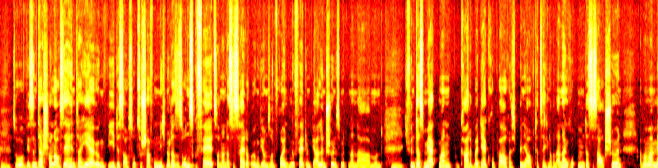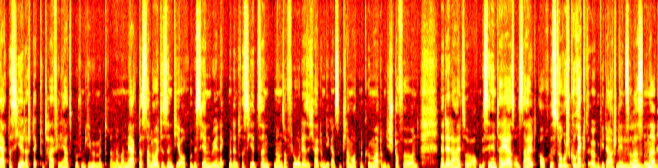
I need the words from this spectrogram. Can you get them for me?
Mhm. So, wir sind da schon auch sehr hinterher, irgendwie das auch so zu schaffen, nicht nur, dass es uns gefällt, sondern dass es halt auch irgendwie unseren Freunden gefällt und wir alle ein schönes Miteinander haben. Und mhm. ich finde, das merkt man gerade bei der Gruppe auch. Ich bin ja auch tatsächlich noch in anderen Gruppen, das ist auch schön, aber man merkt, dass hier, da steckt total viel Herzblut und Liebe mit drin. Ne? Man merkt, dass da Leute sind, die auch ein bisschen Reenactment interessiert sind. Ne? Unser Flo, der sich halt um die ganzen Klamotten kümmert, um die Stoffe und ne, der da halt so auch ein bisschen hinterher ist, uns da halt auch historisch korrekt irgendwie dastehen mhm. zu lassen. Ne? Mhm.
